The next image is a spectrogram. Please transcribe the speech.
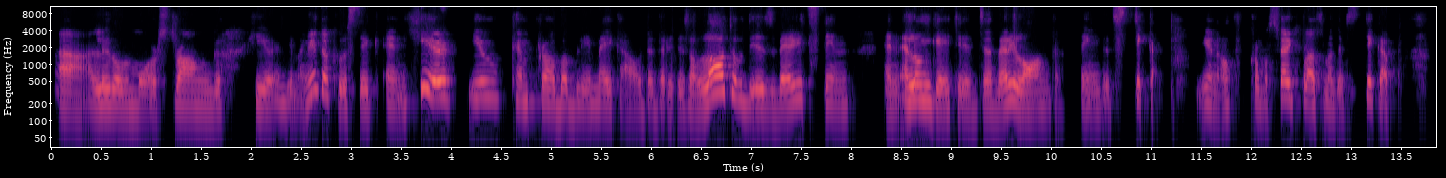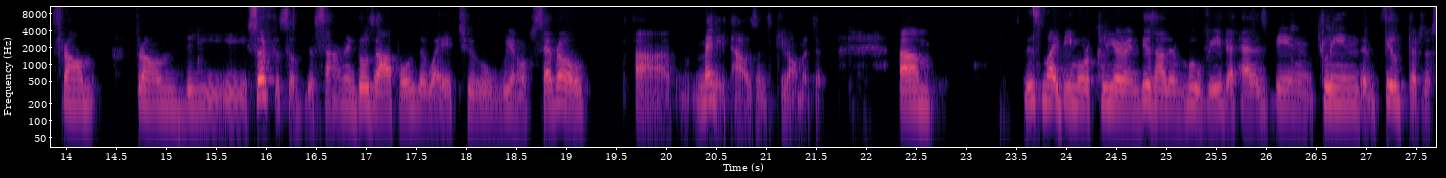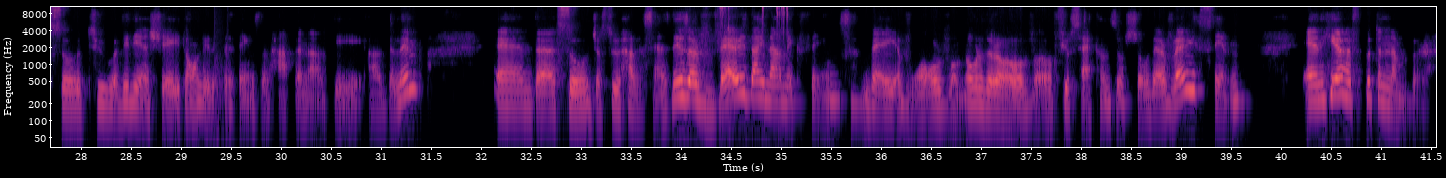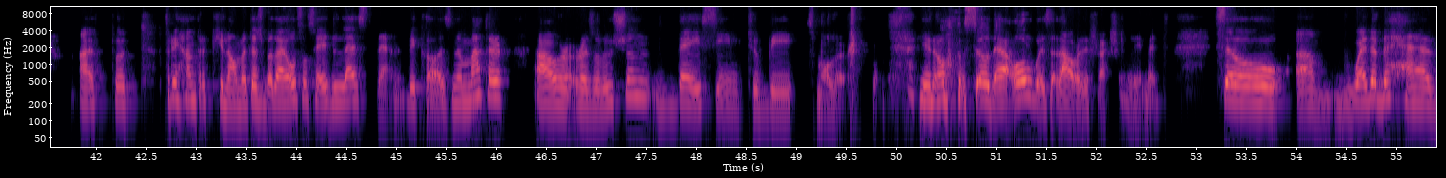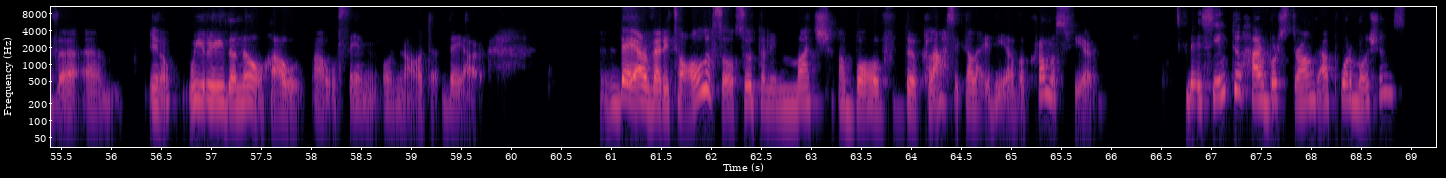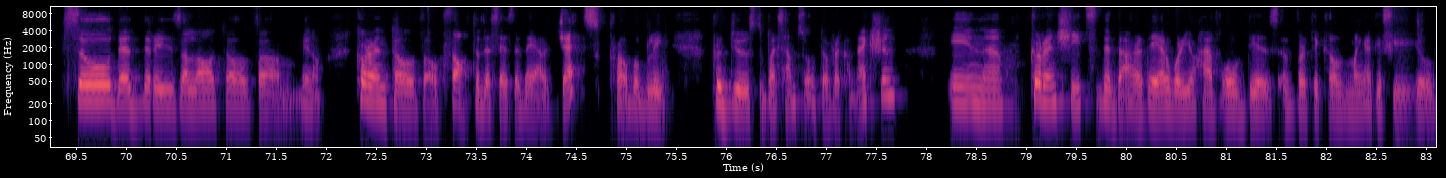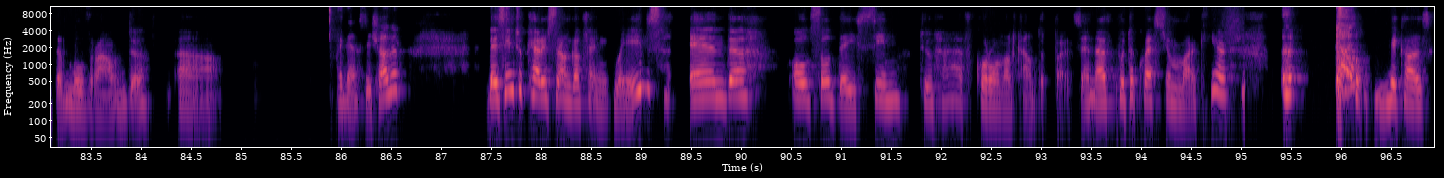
uh, a little more strong here in the magnetoacoustic. And here you can probably make out that there is a lot of these very thin and elongated, very long thing that stick up, you know, chromospheric plasma that stick up from from the surface of the sun and goes up all the way to, you know, several, uh, many thousands kilometers. Um, this might be more clear in this other movie that has been cleaned and filtered so to delineate only the things that happen at the, at the limb. And uh, so just to have a sense, these are very dynamic things. They evolve on order of a few seconds or so. They're very thin. And here I've put a number. I've put 300 kilometers, but I also say less than because no matter our resolution, they seem to be smaller, you know, so they're always at our diffraction limit. So um, whether they have, uh, um, you know, we really don't know how, how thin or not they are. They are very tall, so certainly much above the classical idea of a chromosphere. They seem to harbor strong upward motions, so that there is a lot of, um, you know, current of, of, thought that says that they are jets, probably produced by some sort of reconnection in uh, current sheets that are there where you have all these vertical magnetic field that move around uh, against each other. They seem to carry strong Alfvénic waves and uh, also they seem to have coronal counterparts. And I've put a question mark here because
